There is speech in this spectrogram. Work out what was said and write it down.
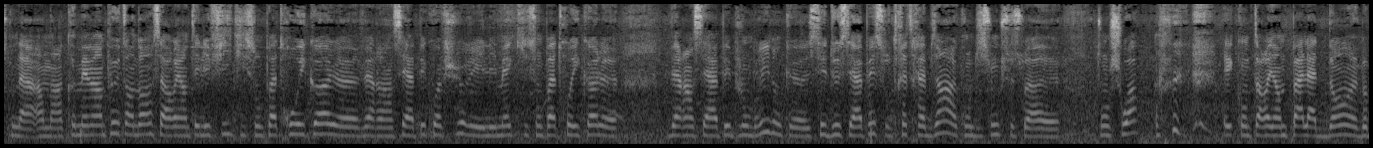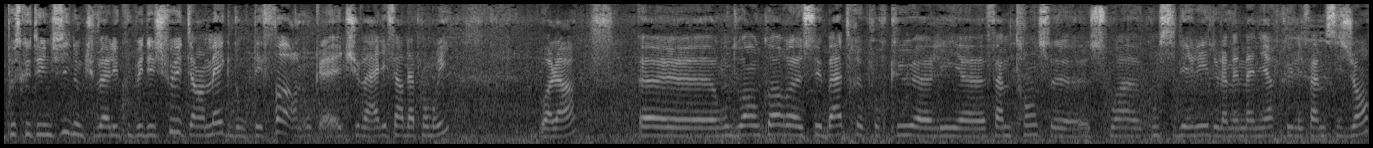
parce qu'on a, on a quand même un peu tendance à orienter les filles qui sont pas trop école euh, vers un CAP coiffure et les mecs qui sont pas trop école euh, vers un CAP plomberie. Donc euh, ces deux CAP sont très très bien à condition que ce soit ton choix et qu'on t'oriente pas là-dedans bah, parce que t'es une fille donc tu vas aller couper des cheveux et t'es un mec donc t'es fort donc tu vas aller faire de la plomberie. Voilà. On doit encore se battre pour que les femmes trans soient considérées de la même manière que les femmes cisgenres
